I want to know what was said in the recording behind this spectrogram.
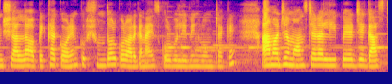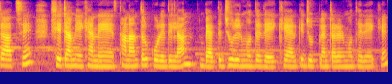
ইনশাল্লাহ অপেক্ষা করেন। খুব সুন্দর করে অর্গানাইজ করব লিভিং রুমটাকে আমার যে মনস্টারা লিপের যে গাছটা আছে, সেটা আমি এখানে স্থানান্তর করে দিলাম। ব্যাতের ঝুড়ির মধ্যে রেখে আর কি জুট প্ল্যান্টারের মধ্যে রেখে।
